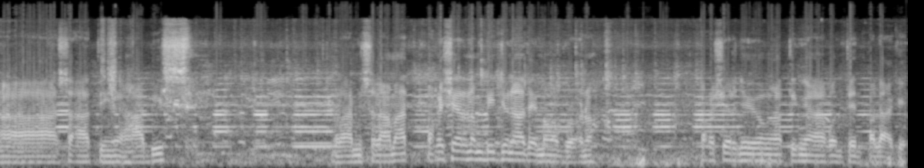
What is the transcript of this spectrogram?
ah, sa ating uh, hobbies. Maraming salamat. Pakishare ng video natin mga bro, no? Pakishare nyo yung ating ah, content palagi.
